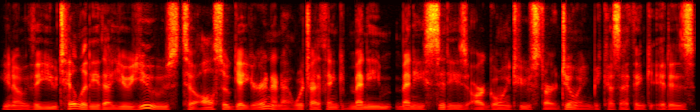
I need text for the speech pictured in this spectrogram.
you know the utility that you use to also get your internet which i think many many cities are going to start doing because i think it is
